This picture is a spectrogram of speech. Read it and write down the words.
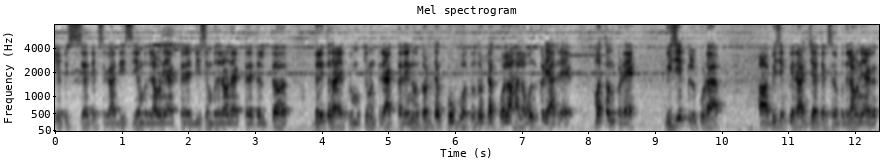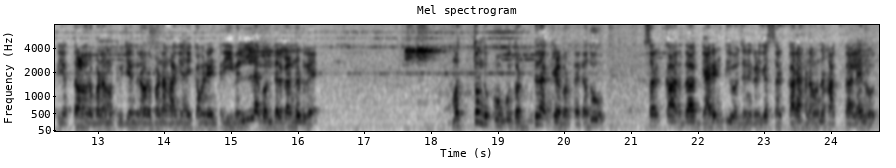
ಕೆ ಪಿ ಸಿ ಅಧ್ಯಕ್ಷಗಾದಿ ಸಿ ಎಂ ಬದಲಾವಣೆ ಆಗ್ತಾರೆ, ಡಿ ಸಿ ಎಂ ಬದಲಾವಣೆ ಆಗ್ತಾರೆ, ದಲಿತ ದಲಿತ ನಾಯಕರು ಮುಖ್ಯಮಂತ್ರಿ ಆಗ್ತಾರೆ. ಅನ್ನೋ ದೊಡ್ಡ ಕೂಗು ಅಥವಾ ದೊಡ್ಡ ಕೋಲಾಹಲ ಒಂದು ಕಡೆ ಆದರೆ ಮತ್ತೊಂದು ಕಡೆ ಬಿಜೆಪಿಲೂ ಕೂಡ ಬಿಜೆಪಿ ರಾಜ್ಯಾಧ್ಯಕ್ಷರ ಬದಲಾವಣೆ ಆಗುತ್ತೆ. ಯತ್ನಾಳ್ ಅವರ ಬಣ ಮತ್ತು ವಿಜೇಂದ್ರ ಅವರ ಬಣ, ಹಾಗೆ ಹೈಕಮಾಂಡ್ ಎಂಟ್ರಿ, ಇವೆಲ್ಲ ಗೊಂದಲಗಳ ನಡುವೆ ಮತ್ತೊಂದು ಕೂಗು ದೊಡ್ಡದಾಗಿ ಕೇಳಿ ಬರ್ತಾ ಇದೆ. ಅದು ಸರ್ಕಾರದ ಗ್ಯಾರಂಟಿ ಯೋಜನೆಗಳಿಗೆ ಸರ್ಕಾರ ಹಣವನ್ನು ಹಾಕ್ತಾ ಇಲ್ಲ ಅನ್ನೋದು.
